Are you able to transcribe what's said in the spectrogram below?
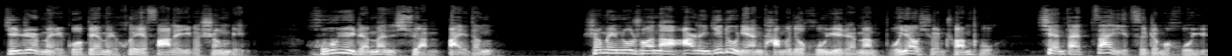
今日美国编委会发了一个声明，呼吁人们选拜登。声明中说呢，二零一六年他们就呼吁人们不要选川普，现在再一次这么呼吁，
